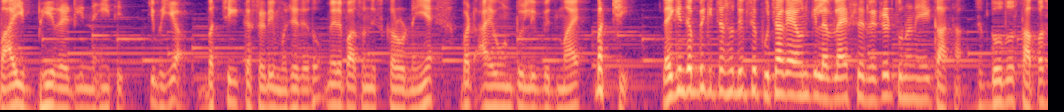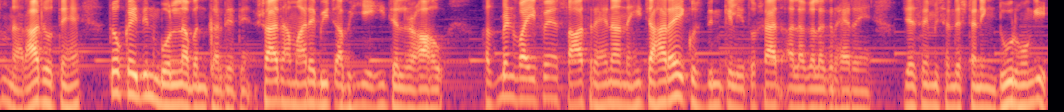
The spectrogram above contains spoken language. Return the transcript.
वाइफ भी रेडी नहीं थी कि भैया, बच्ची की कस्टडी मुझे दे दो, मेरे पास उन्नीस करोड़ नहीं है but I want to live with my बच्ची। लेकिन जब भी किच्चा सुदीप से पूछा गया उनकी लव लाइफ से रिलेटेड तो उन्होंने ये कहा था, जब दो दोस्त आपस में नाराज़ होते हैं तो कई दिन बोलना बंद कर देते हैं। शायद हमारे बीच अभी यही चल रहा हो। हस्बैंड वाइफ हैं, साथ रहना नहीं चाह रहे कुछ दिन के लिए तो शायद अलग अलग रह रहे हैं। जैसे मिसअंडरस्टैंडिंग दूर होंगी,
